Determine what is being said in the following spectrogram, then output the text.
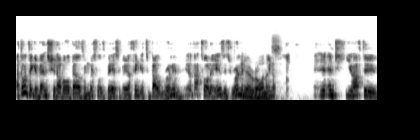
I don't think events should have all bells and whistles. Basically, I think it's about running. Know, that's all it is. It's running. Pure rawness. You know, and you have to,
